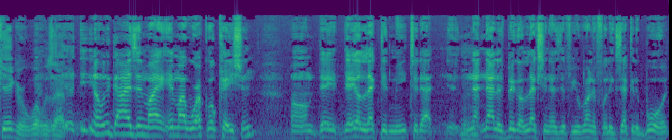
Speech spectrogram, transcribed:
gig or what was uh, that? You know, the guys in my in my work location, um, they they elected me to that. uh, Not not as big election as if you're running for the executive board,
